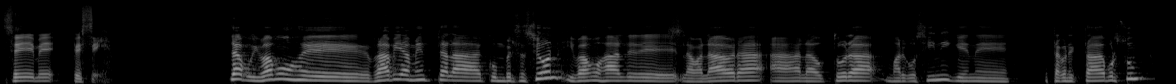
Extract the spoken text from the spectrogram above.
CMPC. Ya, pues vamos eh, rápidamente a la conversación y vamos a darle la palabra a la doctora Margosini, quien eh, está conectada por Zoom.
